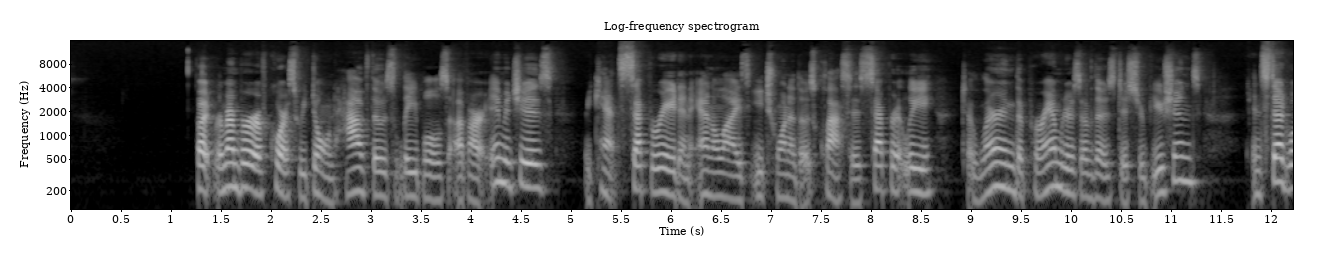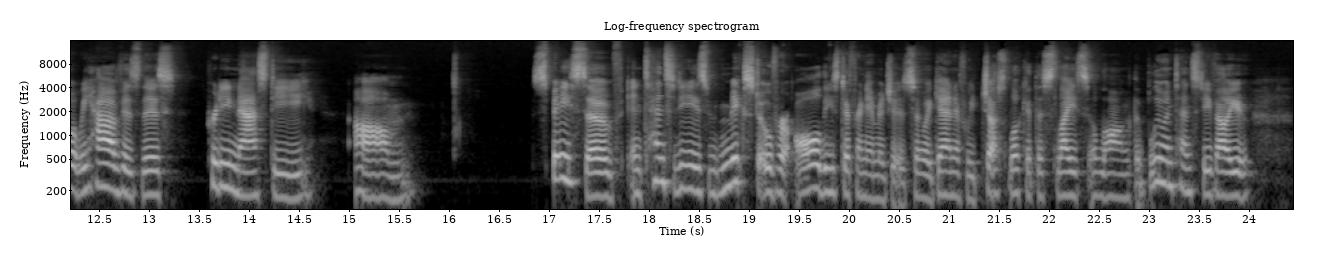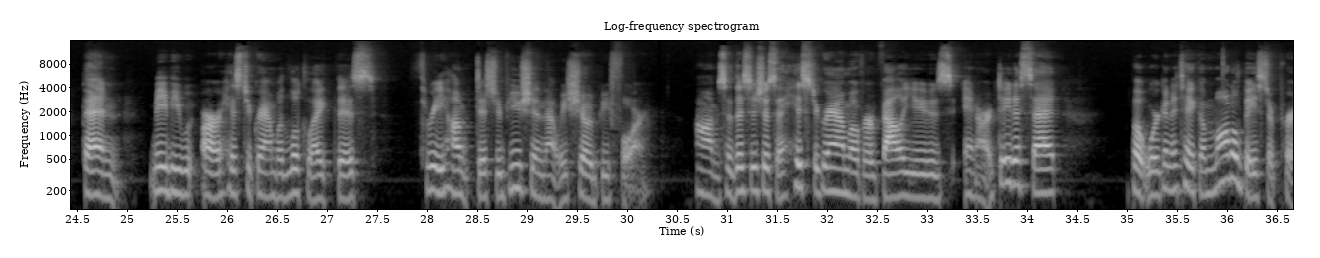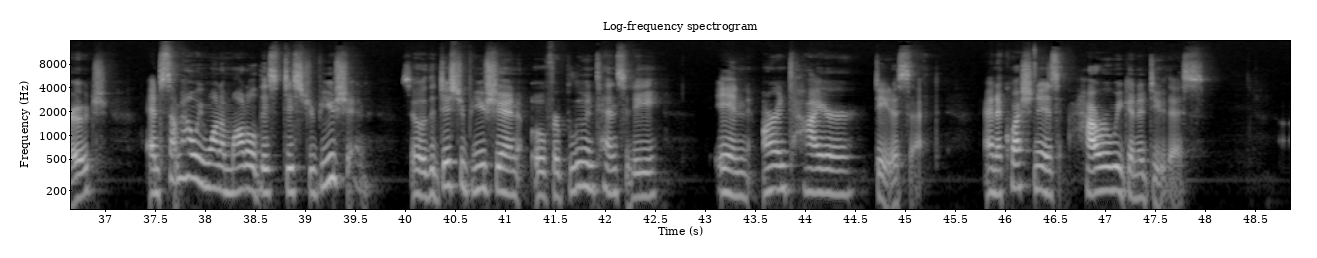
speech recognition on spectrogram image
But remember, of course, we don't have those labels of our images. We can't separate and analyze each one of those classes separately to learn the parameters of those distributions. Instead, what we have is this pretty nasty um, space of intensities mixed over all these different images. So again, if we just look at the slice along the blue intensity value, then maybe our histogram would look like this three hump distribution that we showed before. Um, so this is just a histogram over values in our data set, but we're going to take a model-based approach and somehow we want to model this distribution. So the distribution over blue intensity in our entire data set. And the question is, how are we going to do this?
